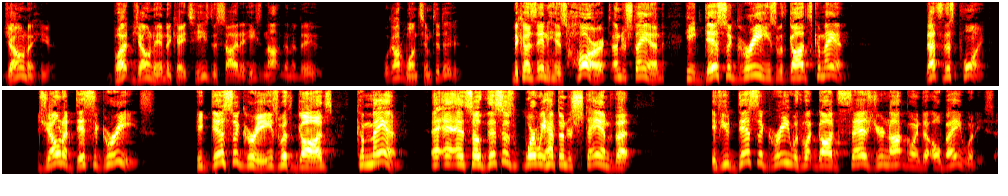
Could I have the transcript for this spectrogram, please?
Jonah here. But Jonah indicates he's decided he's not going to do what God wants him to do. Because in his heart, understand, he disagrees with God's command. That's this point. Jonah disagrees. He disagrees with God's command. And so this is where we have to understand that if you disagree with what God says, you're not going to obey what He says.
